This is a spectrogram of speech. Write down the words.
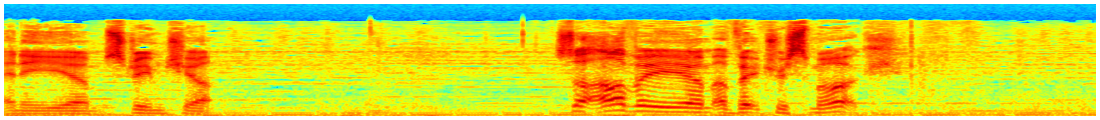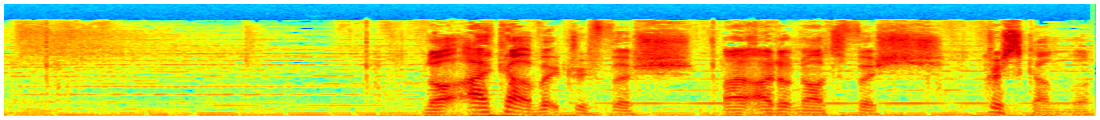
any um, stream chat. So I'll have a, um, a victory smoke. No, I can't victory fish. I, I don't know how to fish. Chris can though.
